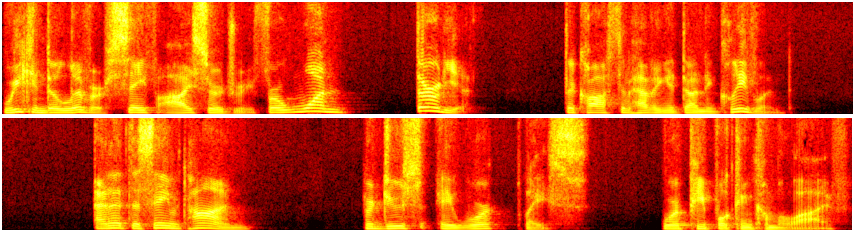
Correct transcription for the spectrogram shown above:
we can deliver safe eye surgery for one thirtieth the cost of having it done in Cleveland. And at the same time, produce a workplace where people can come alive.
